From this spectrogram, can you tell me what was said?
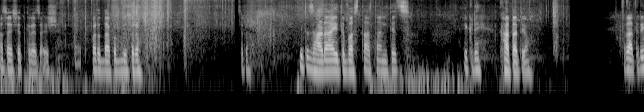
असं आहे शेतकऱ्याचं आयुष्य. परत दाखवत दुसरं. दुसरं. इथं झाडं आहे इथं बसतात आणि तेच. इकडे खातात येऊ रात्री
